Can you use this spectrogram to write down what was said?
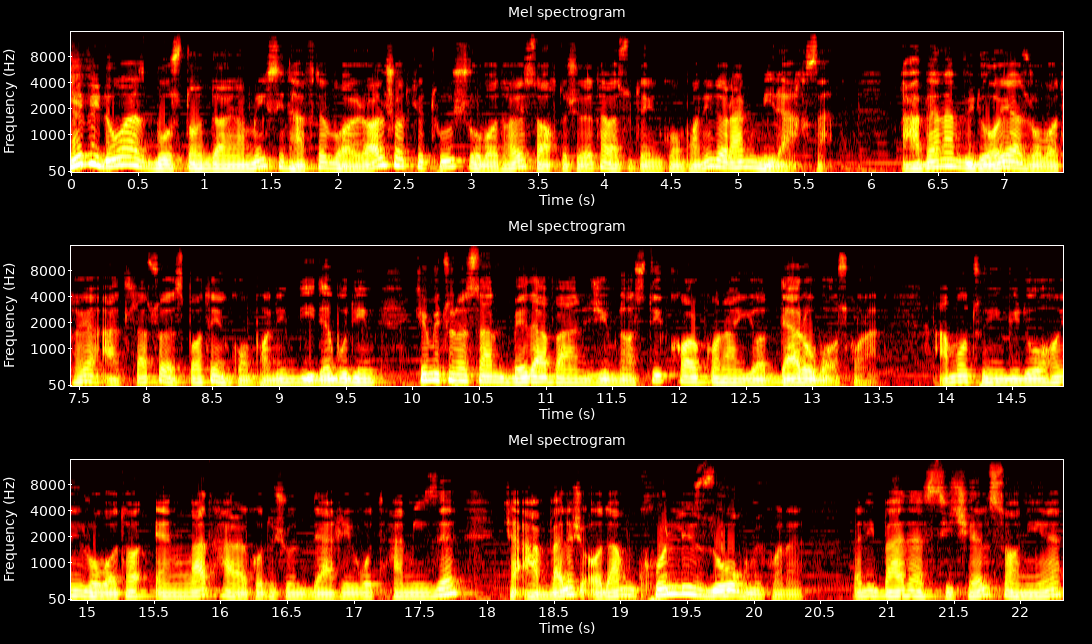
یه ویدیو از بوستون داینامیکس این هفته وایرال شد که توش ربات ساخته شده توسط این کمپانی دارن میرقصن. قبلا هم ویدیوهایی از ربات های اطلس و اثبات این کمپانی دیده بودیم که می‌تونستن بدون ژیمناستیک کار کنن یا در رو باز کنن. اما تو این ویدیوها این ربات ها انقدر حرکاتشون دقیق و تمیزه که اولش آدم کلی ذوق می‌کنه. ولی بعد از سی چل ثانیه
